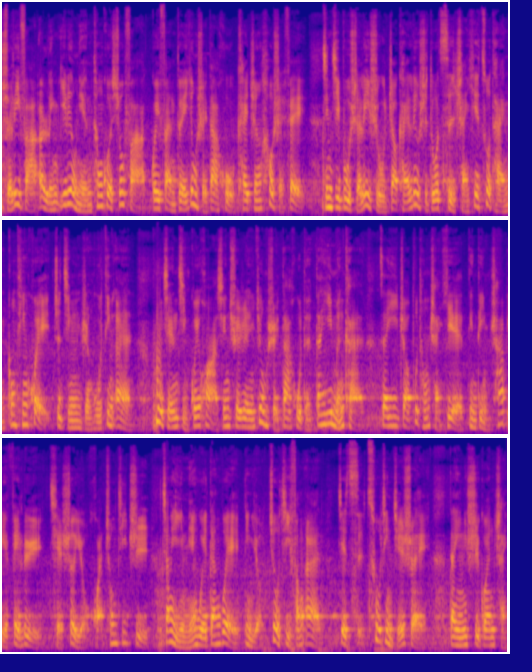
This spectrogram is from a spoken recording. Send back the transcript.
水利法二零一六年通过修法，规范对用水大户开征耗水费。经济部水利署召开六十多次产业座谈、公听会，至今仍无定案。目前仅规划先确认用水大户的单一门槛，再依照不同产业定定差别费率，且设有缓冲机制，将以年为单位，并有救济方案，借此促进节水。但因事关产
